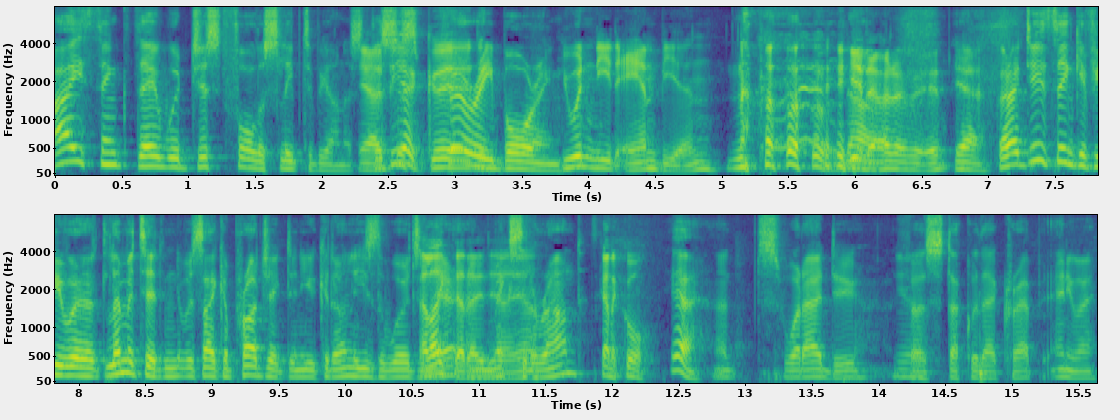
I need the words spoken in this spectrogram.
I think they would just fall asleep to be honest. Yeah, this be is a good- very boring. You wouldn't need Ambien. no, you know what I mean? Yeah, but I do think if you were limited and it was like a project and you could only use the words I in like there that and idea. mix it around, It's kind of cool. Yeah, that's what I'd do if I was stuck with that crap. Anyway,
